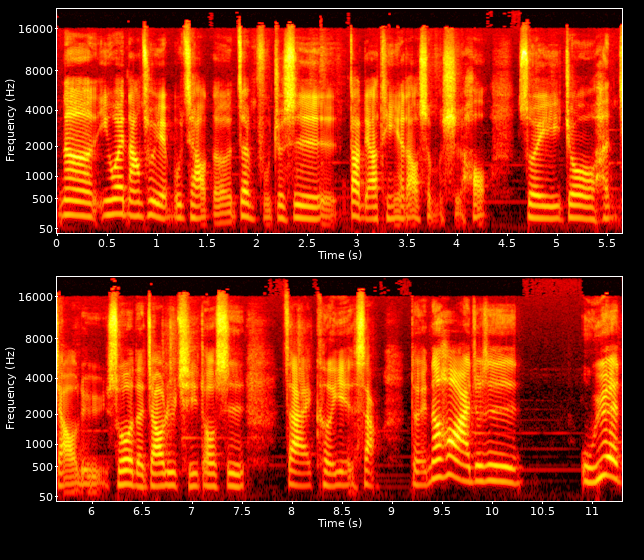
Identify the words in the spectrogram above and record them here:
那因为当初也不晓得政府就是到底要停业到什么时候，所以就很焦虑。所有的焦虑其实都是在课业上。对，那后来就是五月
